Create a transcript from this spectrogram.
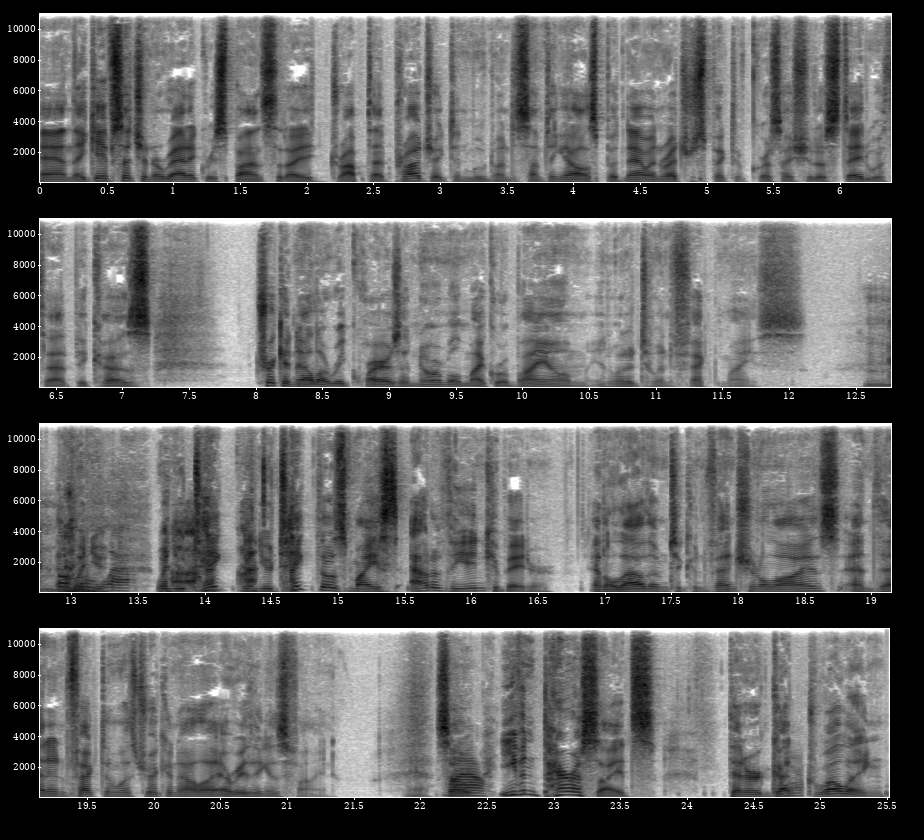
And they gave such an erratic response that I dropped that project and moved on to something else. But now, in retrospect, of course, I should have stayed with that because Trichinella requires a normal microbiome in order to infect mice. Mm. And when you, when you take when you take those mice out of the incubator and allow them to conventionalize and then infect them with trichinella, everything is fine. Yeah. So wow. even parasites that are gut dwelling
